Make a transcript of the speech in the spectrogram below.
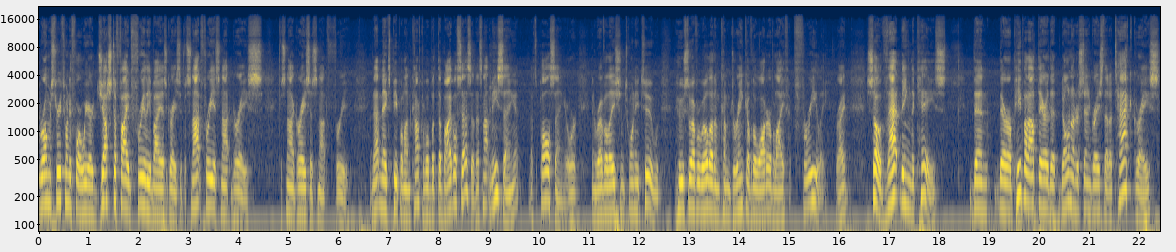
Romans three twenty four. We are justified freely by His grace. If it's not free, it's not grace. If it's not grace, it's not free. And that makes people uncomfortable. But the Bible says it. That's not me saying it. That's Paul saying it. Or in Revelation twenty two, whosoever will, let him come drink of the water of life freely. Right. So that being the case, then there are people out there that don't understand grace that attack grace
